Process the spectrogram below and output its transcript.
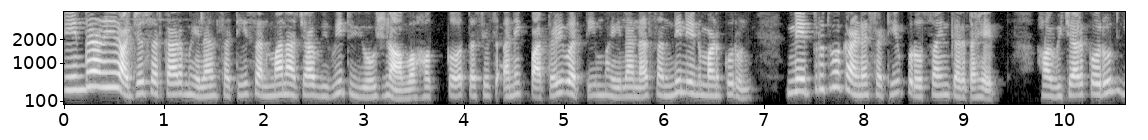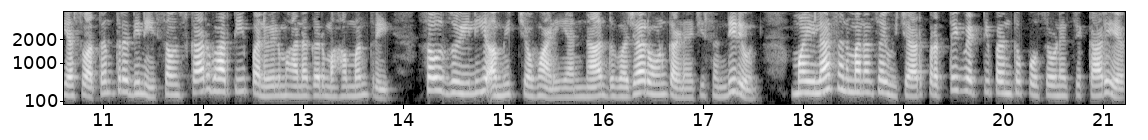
केंद्र आणि राज्य सरकार महिलांसाठी सन्मानाच्या विविध योजना व हक्क तसेच अनेक पातळीवरती महिलांना संधी निर्माण करून नेतृत्व करण्यासाठी प्रोत्साहन करत आहेत. हा विचार करून या स्वातंत्र्य दिनी संस्कार भारती पनवेल महानगर महामंत्री सौ जुईली अमित चव्हाण यांना ध्वजारोहण करण्याची संधी देऊन महिला सन्मानाचा विचार प्रत्येक व्यक्तीपर्यंत पोहोचवण्याचे कार्य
